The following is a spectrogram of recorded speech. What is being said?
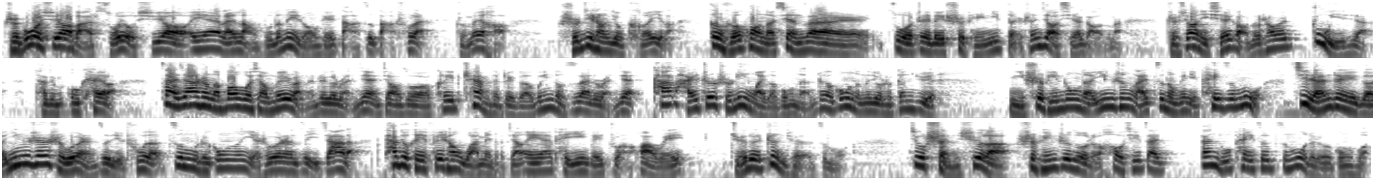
只不过需要把所有需要 AI 来朗读的内容给打字打出来，准备好，实际上就可以了。更何况呢，现在做这类视频，你本身就要写稿子嘛，只需要你写稿子稍微注意一下。它就 OK 了。再加上呢，包括像微软的这个软件叫做 Clipchamp 的这个 Windows 自带的软件，它还支持另外一个功能。这个功能呢，就是根据你视频中的音声来自动给你配字幕。既然这个音声是微软自己出的，字幕这功能也是微软自己加的，它就可以非常完美的将 AI 配音给转化为绝对正确的字幕，就省去了视频制作者后期再单独配一次字幕的这个功夫。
